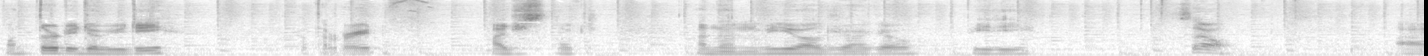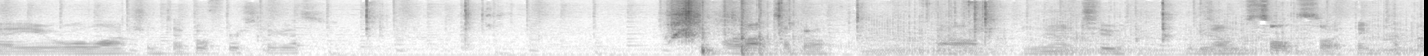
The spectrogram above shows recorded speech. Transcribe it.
130 WD, got that right, I just looked, and then L-Drago BD. So, I will launch in Tempo first, I guess. Or not Tempo, um, Leone 2, because I'm Basalt, so I think Tempo.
